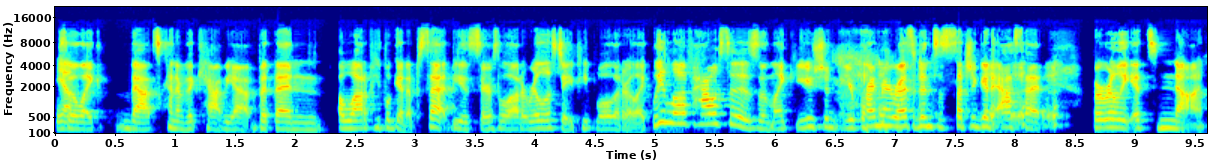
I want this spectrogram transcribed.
Yep. So like that's kind of the caveat. But then a lot of people get upset because there's a lot of real estate people that are like, we love houses and like you should your primary residence is such a good asset. But really it's not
